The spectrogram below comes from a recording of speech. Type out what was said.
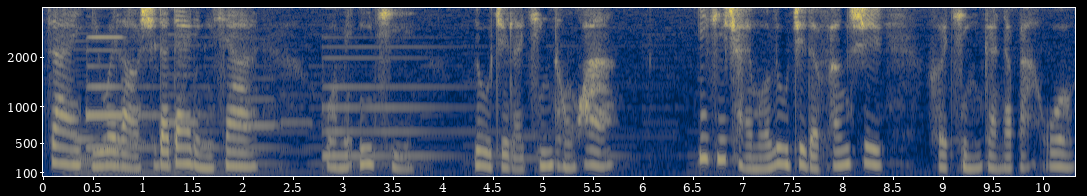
在一位老师的带领下，我们一起录制了青铜话，一起揣摩录制的方式和情感的把握。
